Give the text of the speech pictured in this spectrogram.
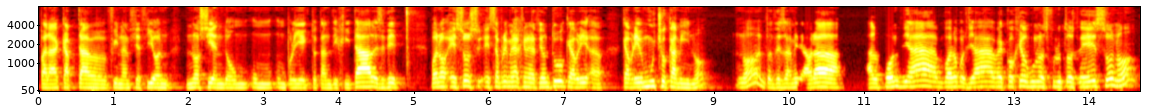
para captar financiación no siendo un, proyecto tan digital. Es decir, bueno, eso esa primera generación tuvo que abrir, que abrir mucho camino, ¿no? Entonces, ah, mira, ahora Alfonso ya, bueno, pues ya recoge algunos frutos de eso, ¿no?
